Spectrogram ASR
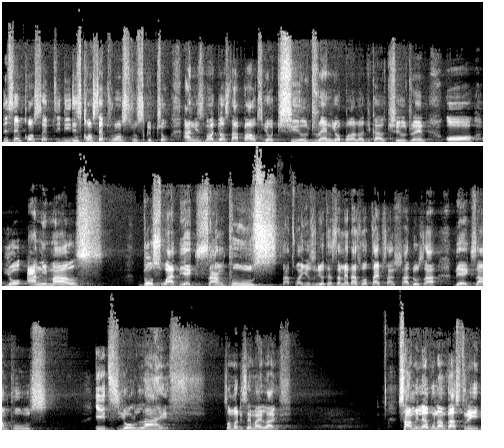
The same concept. This concept runs through scripture. And it's not just about your children, your biological children, or your animals those were the examples that were used in the New Testament. That's what types and shadows are. The examples. It's your life. Somebody say, My life. Psalm 11 and verse 3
